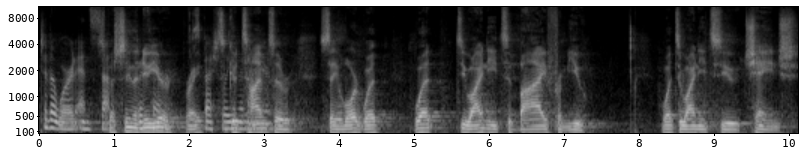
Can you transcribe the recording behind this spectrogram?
to the Word and stuff. especially in the new Him. year, right? Especially it's a good time to say, Lord, what what do I need to buy from you? What do I need to change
